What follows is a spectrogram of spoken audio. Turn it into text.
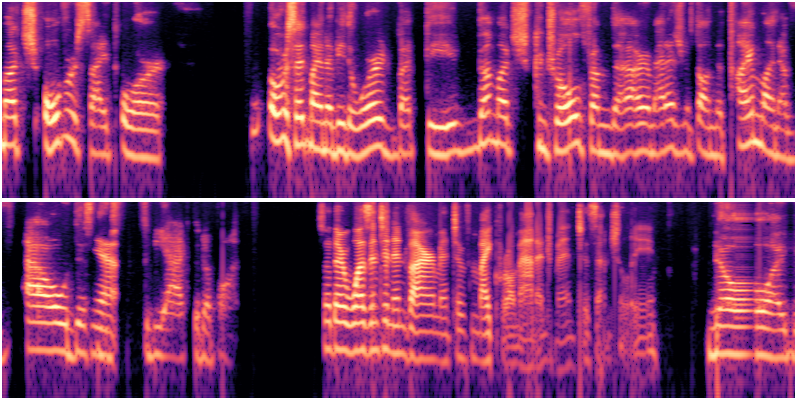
much oversight or oversight might not be the word, but the not much control from the higher management on the timeline of how this yeah. needs to be acted upon. So there wasn't an environment of micromanagement, essentially. No, I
